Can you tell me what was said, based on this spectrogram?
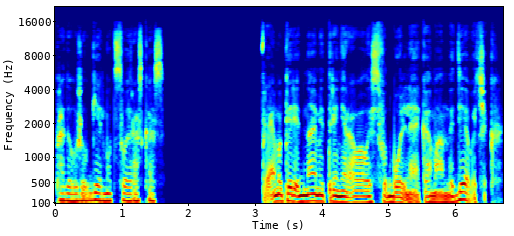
Продолжил Гельмут свой рассказ. Прямо перед нами тренировалась футбольная команда девочек.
